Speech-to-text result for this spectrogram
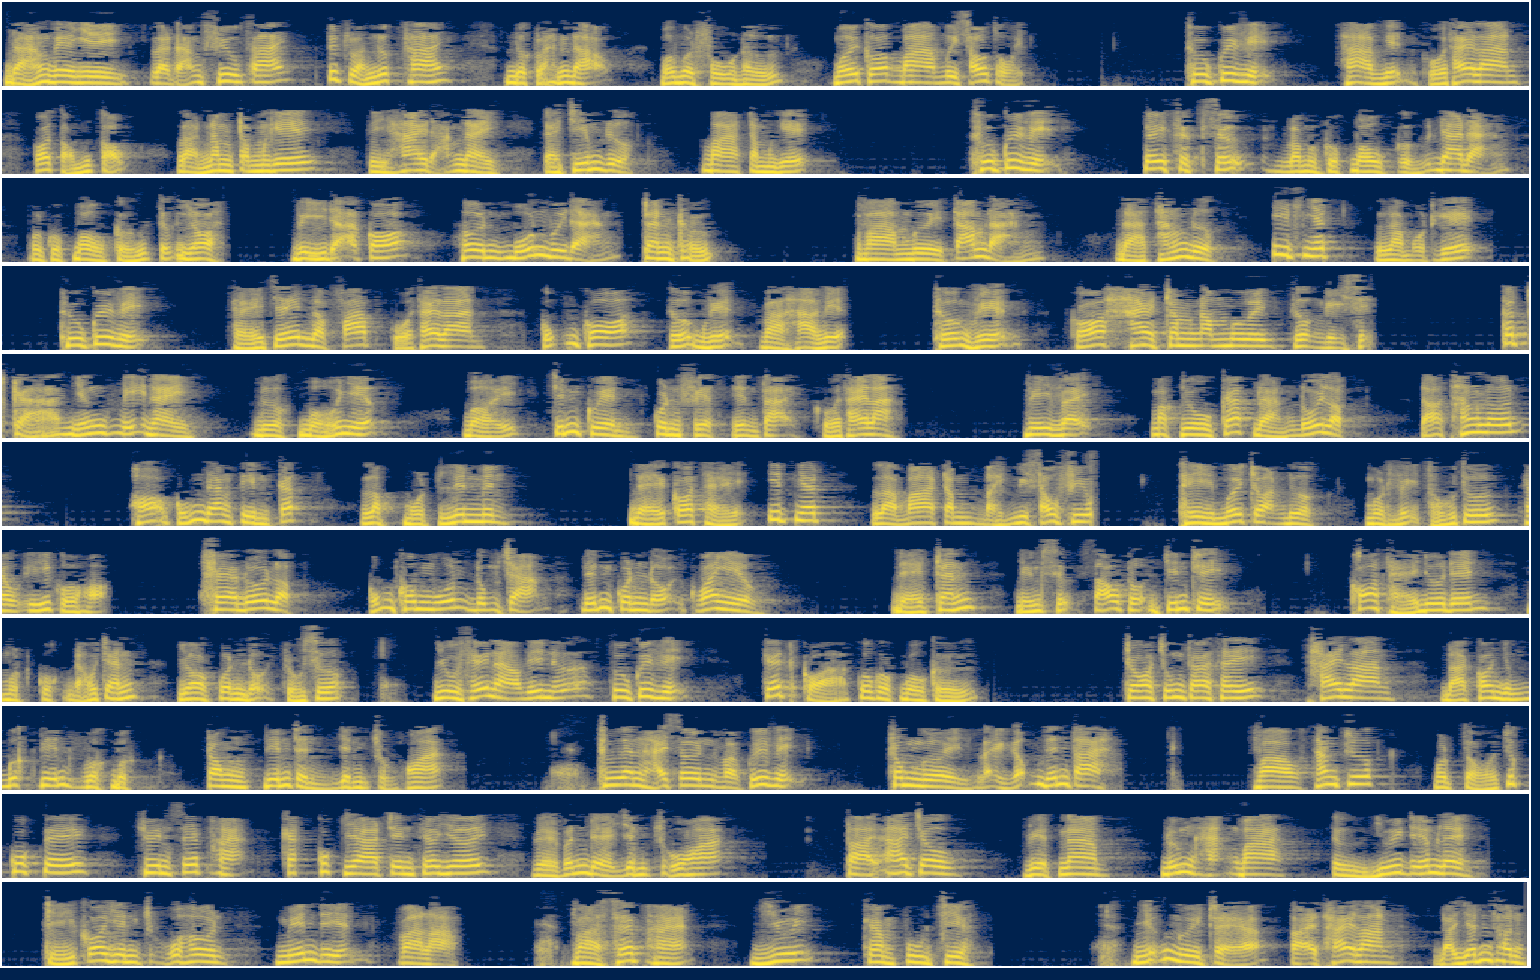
Đảng về nhì là đảng phiêu Thái, tức là nước Thái, được lãnh đạo bởi một phụ nữ mới có 36 tuổi. Thưa quý vị, Hạ viện của Thái Lan có tổng cộng là 500 ghế, thì hai đảng này đã chiếm được 300 ghế. Thưa quý vị, đây thực sự là một cuộc bầu cử đa đảng, một cuộc bầu cử tự do, vì đã có hơn 40 đảng tranh cử và 18 đảng đã thắng được ít nhất là một ghế. Thưa quý vị, thể chế lập pháp của Thái Lan cũng có Thượng viện và Hạ viện. Thượng viện có 250 thượng nghị sĩ. Tất cả những vị này được bổ nhiệm bởi chính quyền quân phiệt hiện tại của Thái Lan. Vì vậy, mặc dù các đảng đối lập đã thắng lớn, họ cũng đang tìm cách lập một liên minh để có thể ít nhất là 376 phiếu thì mới chọn được một vị thủ tướng theo ý của họ. Phe đối lập cũng không muốn đụng chạm đến quân đội quá nhiều để tránh những sự xáo trộn chính trị có thể đưa đến một cuộc đảo chánh do quân đội chủ xướng. Dù thế nào đi nữa, thưa quý vị, kết quả của cuộc bầu cử cho chúng ta thấy Thái Lan đã có những bước tiến vượt bậc trong tiến trình dân chủ hóa. Thưa anh Hải Sơn và quý vị, trong người lại gẫm đến ta. Vào tháng trước, một tổ chức quốc tế chuyên xếp hạng các quốc gia trên thế giới về vấn đề dân chủ hóa. Tại Á Châu, Việt Nam đứng hạng 3 từ dưới đếm lên, chỉ có dân chủ hơn Miến Điện và Lào, và xếp hạng dưới Campuchia. Những người trẻ tại Thái Lan đã dấn thân,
